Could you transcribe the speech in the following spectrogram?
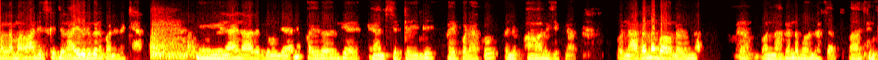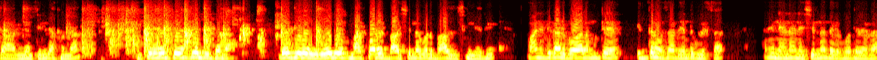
మళ్ళీ మా అమ్మ తీసుకొచ్చి నా ఎదురుగానే పని పెట్టాను మీ నాయన ఆరోగ్యం ఉంది అని పది రోజులకే యాంటీ సెట్ అయింది భయపడాకు అని మా వాళ్ళకి చెప్పారు నాకన్నా బాగున్నాడు అన్న. మేడం వాడు నాకన్నా బాగున్నాడు సార్. బాగా తింటా నేను తినలేకుండా. ఇంకేం తింటానా రోజు రోజు మా కోడలు బాగా చిన్న కూడా బాగా చూసిందే వాడిని ఇంటికాడికి పోవాలనుకుంటే ఇద్దరం సార్ ఎందుకు లేదు సార్? అని నేను నేను చిన్న దగ్గర పోతే కదా.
